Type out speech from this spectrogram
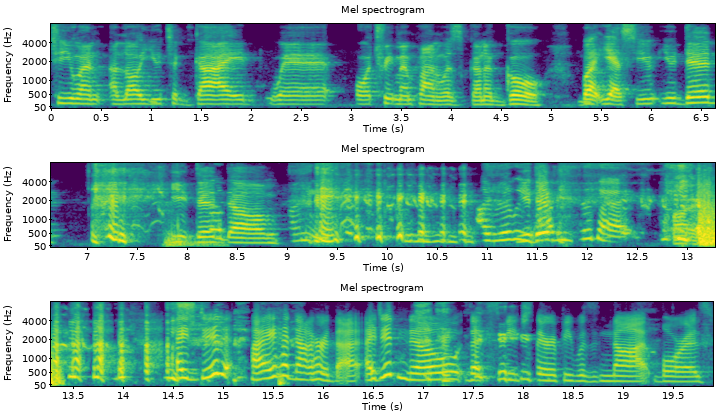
to you and allow you to guide where our treatment plan was gonna go. But yes you you did you did um I really You did? haven't heard that. Fire. I did. I had not heard that. I did know that speech therapy was not Laura's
